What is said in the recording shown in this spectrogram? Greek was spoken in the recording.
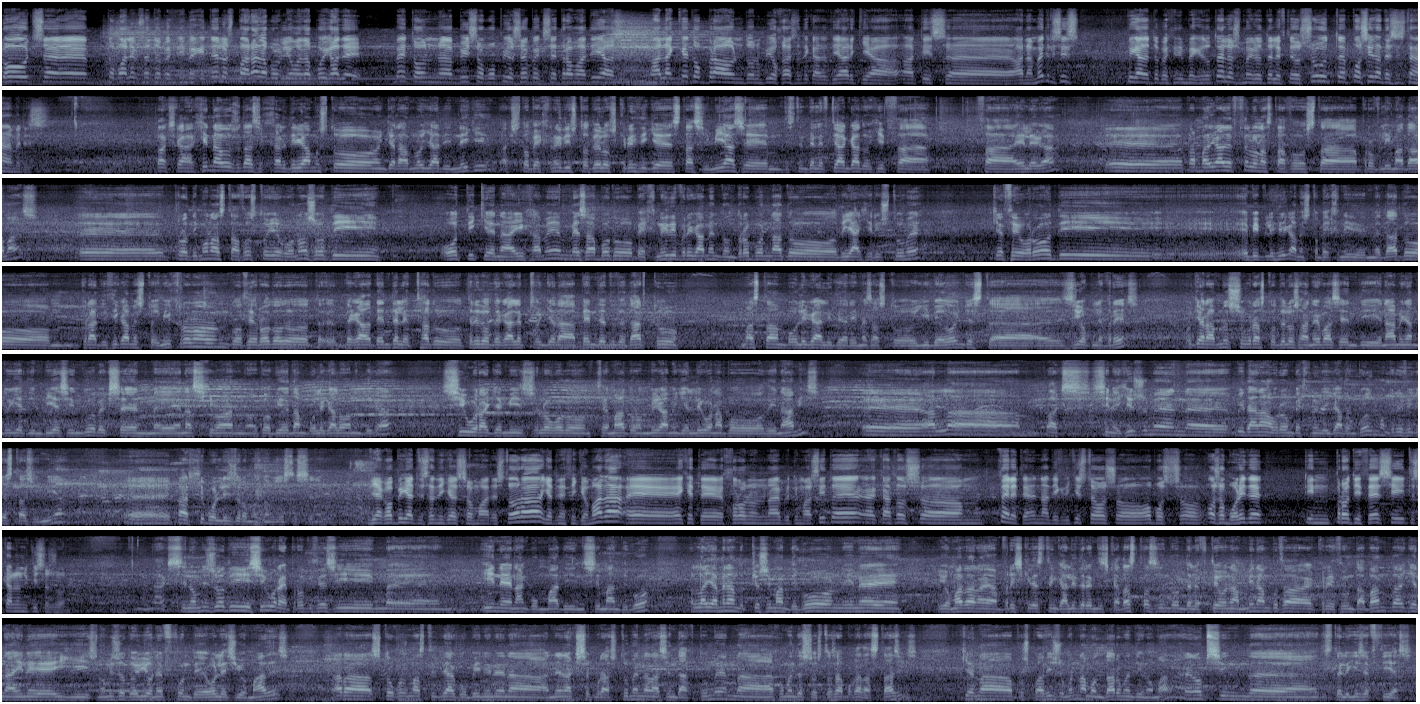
Coach, ε, το παλέψατε το παιχνίδι μέχρι τέλος παρά τα προβλήματα που είχατε με τον Μπίσοπ ο οποίος έπαιξε τραυματίας αλλά και τον Μπράουν τον οποίο χάσατε κατά τη διάρκεια α, της ε, αναμέτρησης. Πήγατε το παιχνίδι μέχρι το τέλος, μέχρι το τελευταίο σουτ. Πώς είδατε εσείς την αναμέτρηση; Εντάξει, καταρχήν να δώσω τα συγχαρητήριά μου στον Κεραμνό για την νίκη. Εντάξει, το παιχνίδι στο τέλος κρίθηκε στα σημεία, σε, στην τελευταία κατοχή θα, θα έλεγα. Ε, πραγματικά δεν θέλω να σταθώ στα προβλήματά μας. Ε, προτιμώ να σταθώ στο γεγονός ότι ό,τι και να είχαμε μέσα από το παιχνίδι βρήκαμε τον τρόπο να το διαχειριστούμε και θεωρώ ότι επιπληθήκαμε στο παιχνίδι. Μετά το κρατηθήκαμε στο ημίχρονο, το θεωρώ το 15 λεπτά του τρίτο δεκάλεπτο και τα 5 του τετάρτου ήμασταν πολύ καλύτεροι μέσα στο γήπεδο και στα δύο πλευρές. Ο Κεραμνός σίγουρα στο τέλος ανέβασε την άμυνα του για την πίεση του, έπαιξε με ένα σχήμα το οποίο ήταν πολύ καλό αμυντικά. Σίγουρα και εμείς λόγω των θεμάτων μήγαμε και λίγο από δυνάμεις. Ε, αλλά εντάξει, συνεχίζουμε. Ε, ήταν ένα ωραίο παιχνίδι για τον κόσμο, κρίθηκε στα σημεία. Ε, υπάρχει πολλής δρόμος νομίζω στη συνέχεια. Διακοπή για τις εθνικές ομάδες τώρα, για την εθνική ομάδα. Ε, έχετε χρόνο να προετοιμαστείτε ε, καθώς ε, θέλετε να διεκδικήσετε όσο, όπως, όσο μπορείτε την πρώτη θέση της κανονικής σεζόν. Εντάξει, νομίζω ότι σίγουρα η πρώτη θέση ε, είναι ένα κομμάτι σημαντικό, αλλά για μένα το πιο σημαντικό είναι η ομάδα να βρίσκεται στην καλύτερη της κατάσταση τον τελευταίο ένα μήνα που θα κρυθούν τα πάντα και να είναι υγιείς. Νομίζω το ίδιο εύχονται όλες οι ομάδες. Άρα, στόχος μας στη διακοπή είναι να, είναι να ξεκουραστούμε, να συνταχτούμε, να έχουμε τις σωστές αποκαταστάσεις και να προσπαθήσουμε να μοντάρουμε την ομάδα εν ώψη ε, της τελικής ευθείας.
